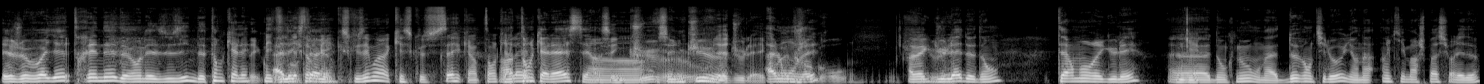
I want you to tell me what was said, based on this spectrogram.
et je voyais traîner devant les usines des tanks à lait. Des Mais, à attends, l'extérieur. excusez-moi, qu'est-ce que c'est qu'un tank à Un lait tank à lait, c'est un, Ah, C'est une cuve. c'est une euh, où cuve Il y a du lait. quoi, allongée, gros. Tu avec du lait dedans, thermorégulé. Euh. Donc nous, on a deux ventilos. Il y en a un qui marche pas sur les deux.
